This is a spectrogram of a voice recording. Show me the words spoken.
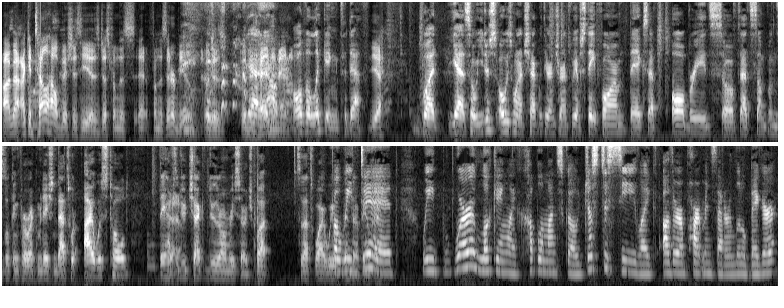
I, mean, I can tell how vicious he is just from this eh, from this interview with his with yeah, his head. no, I all the licking to death. Yeah. But yeah, so you just always want to check with your insurance. We have State Farm; they accept all breeds. So if that's someone's looking for a recommendation, that's what I was told. They have to do check, do their own research. But so that's why we. but we ended up being okay. did we were looking like a couple of months ago just to see like other apartments that are a little bigger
